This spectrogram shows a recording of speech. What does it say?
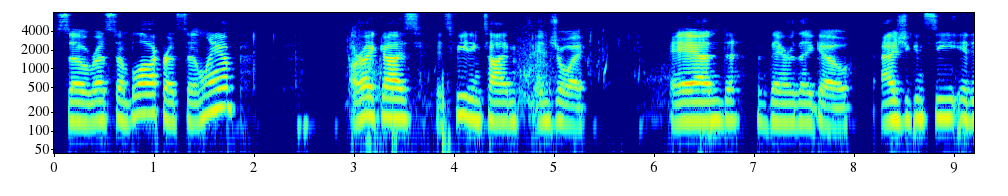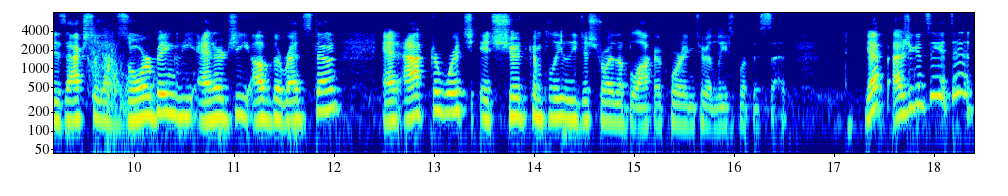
So redstone block, redstone lamp. All right, guys, it's feeding time. Enjoy. And there they go. As you can see, it is actually absorbing the energy of the redstone, and after which it should completely destroy the block, according to at least what this said. Yep, as you can see, it did.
